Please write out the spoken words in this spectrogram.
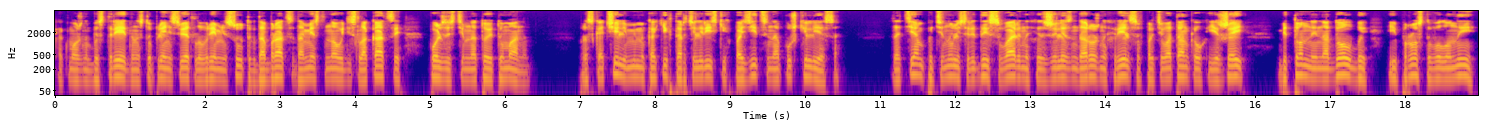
Как можно быстрее до наступления светлого времени суток добраться до места новой дислокации, пользуясь темнотой и туманом. Проскочили мимо каких-то артиллерийских позиций на пушке леса. Затем потянулись ряды сваренных из железнодорожных рельсов противотанковых ежей, бетонные надолбы и просто валуны,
